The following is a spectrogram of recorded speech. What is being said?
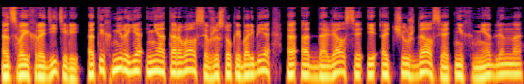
От своих родителей, от их мира я не оторвался в жестокой борьбе, а отдалялся и отчуждался от них медленно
